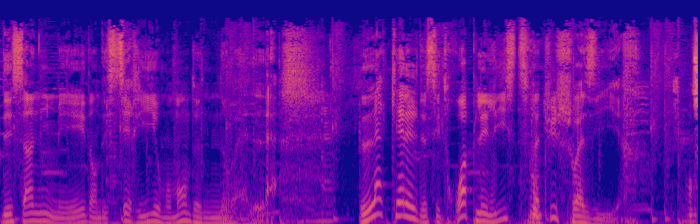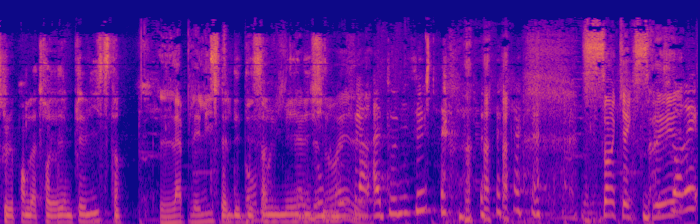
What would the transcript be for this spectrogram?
dessins animés, dans des séries au moment de Noël. Laquelle de ces trois playlists vas-tu choisir? Pense que je vais prendre la troisième playlist. La playlist Celle des dessins animés des me Noël. faire atomiser? Cinq Bonne extraits. soirée.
